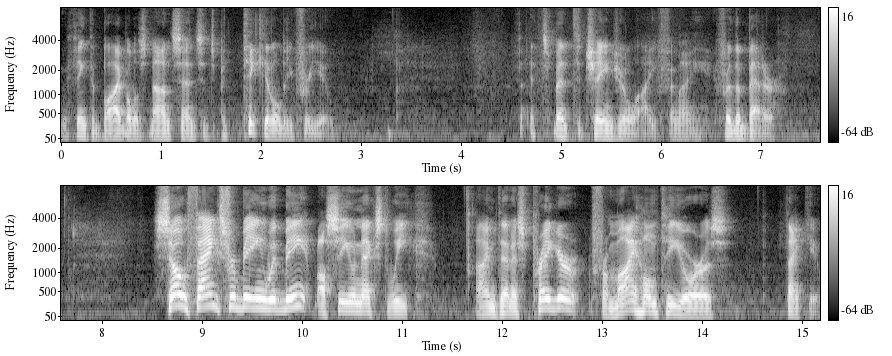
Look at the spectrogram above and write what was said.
you think the Bible is nonsense, it's particularly for you. It's meant to change your life, and I for the better. So, thanks for being with me. I'll see you next week. I'm Dennis Prager from my home to yours. Thank you.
